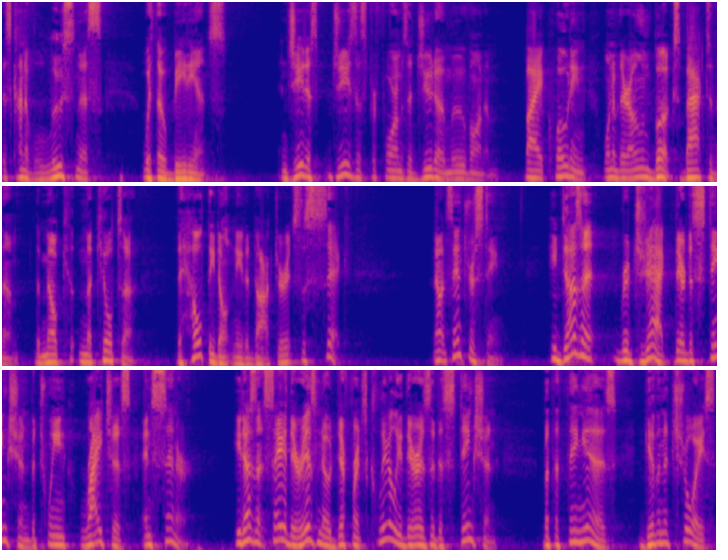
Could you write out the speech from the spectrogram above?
this kind of looseness with obedience. And Jesus, Jesus performs a judo move on them by quoting one of their own books back to them, the Mechilta. The healthy don't need a doctor, it's the sick. Now it's interesting. He doesn't reject their distinction between righteous and sinner. He doesn't say there is no difference. Clearly, there is a distinction. But the thing is, given a choice,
